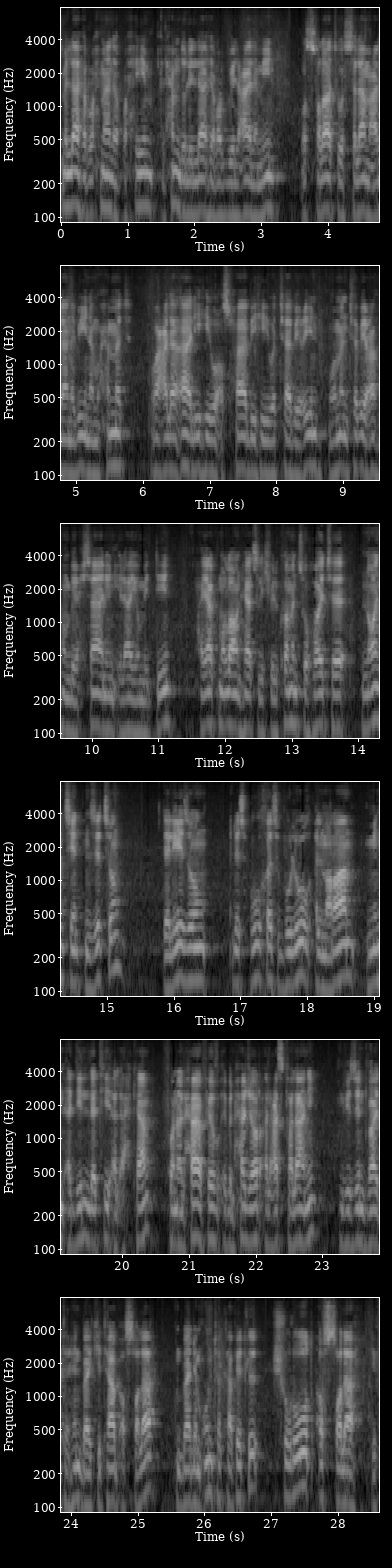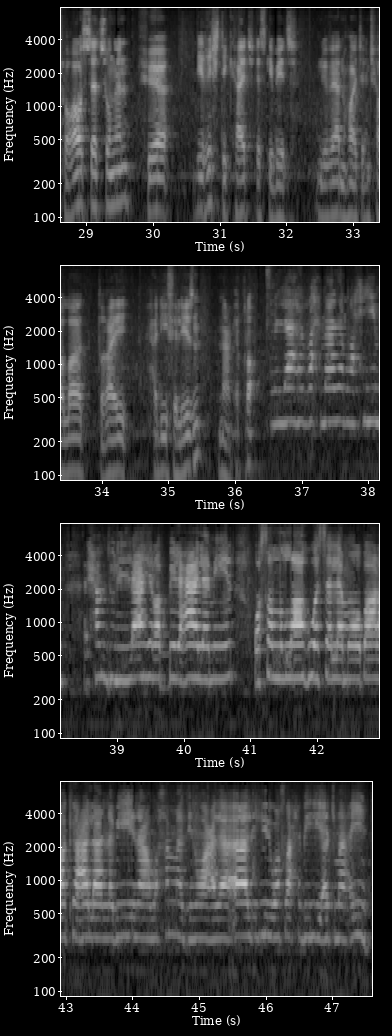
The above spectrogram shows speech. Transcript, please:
بسم الله الرحمن الرحيم الحمد لله رب العالمين والصلاة والسلام على نبينا محمد وعلى آله وأصحابه والتابعين ومن تبعهم بإحسان إلى يوم الدين حياكم الله und herzlich willkommen zur heute 19. Sitzung der Lesung des Buches Bulugh al-Maram min Adillati al-Ahkam von Al-Hafiz ibn Hajar al-Asqalani und wir sind weiterhin bei Kitab al-Salah und bei dem Unterkapitel Shurut al-Salah, die Voraussetzungen für die Richtigkeit des Gebets. Und wir werden heute inshallah drei Hadithe lesen. نعم اقرأ بسم الله الرحمن الرحيم الحمد لله رب العالمين وصلى الله وسلم وبارك على نبينا محمد وعلى آله وصحبه أجمعين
